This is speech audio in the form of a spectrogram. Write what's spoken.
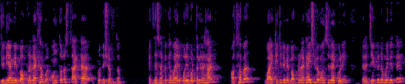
যদি আমি বক্ররেখা অন্তরস্থ একটা প্রতিশব্দ এক্সের সাপেক্ষে ওয়াই এর পরিবর্তনের হার, অথবা ওয়াইকে যদি আমি বক্ররেখা হিসেবে কনসিডার করি, তাহলে যে কোনো বিন্দুতে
